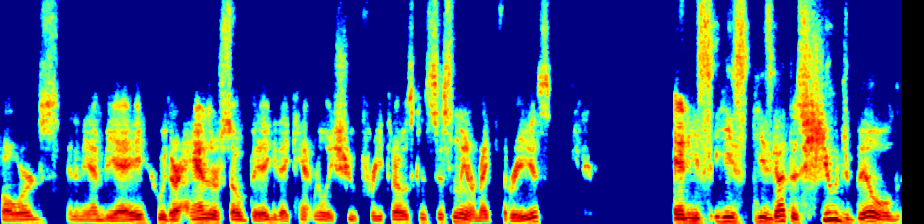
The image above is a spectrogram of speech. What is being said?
forwards in the NBA who their hands are so big they can't really shoot free throws consistently or make threes. And he's he's he's got this huge build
